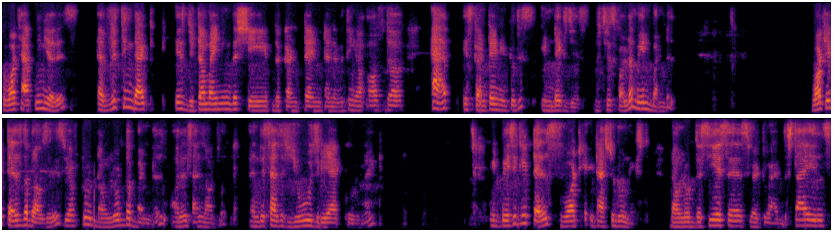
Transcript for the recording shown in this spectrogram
So what's happening here is everything that is determining the shape, the content, and everything of the app is contained into this index.js, which is called the main bundle. What it tells the browser is you have to download the bundle or else I'll not work. And this has a huge React code, right? It basically tells what it has to do next. Download the CSS, where to add the styles,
